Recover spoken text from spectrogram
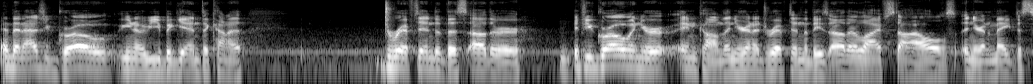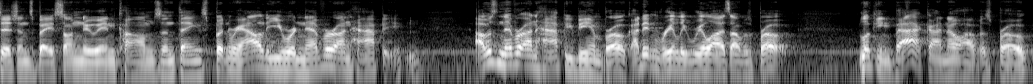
And then as you grow, you know, you begin to kind of drift into this other Mm-hmm. if you grow in your income, then you're going to drift into these other lifestyles and you're going to make decisions based on new incomes and things. But in reality, you were never unhappy. Mm-hmm. I was never unhappy being broke. I didn't really realize I was broke. Looking back, I know I was broke.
